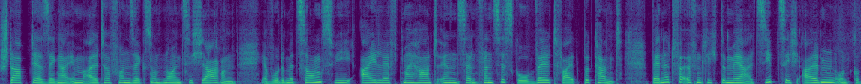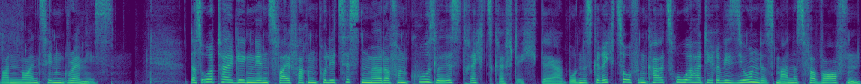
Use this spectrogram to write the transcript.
starb der Sänger im Alter von 96 Jahren. Er wurde mit Songs wie I Left My Heart in San Francisco weltweit bekannt. Bennett veröffentlichte mehr als 70 Alben und gewann 19 Grammys. Das Urteil gegen den zweifachen Polizistenmörder von Kusel ist rechtskräftig. Der Bundesgerichtshof in Karlsruhe hat die Revision des Mannes verworfen.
